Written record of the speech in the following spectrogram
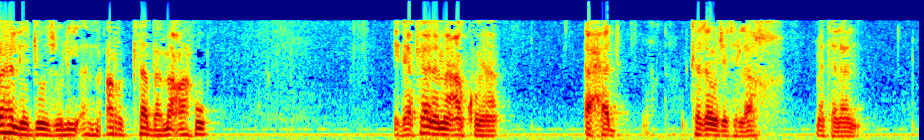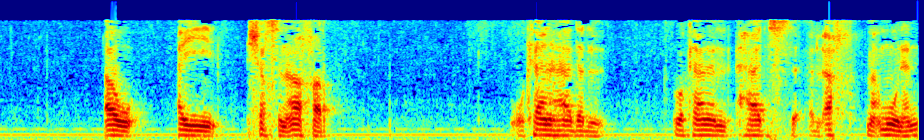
فهل يجوز لي أن أركب معه؟ إذا كان معكما أحد كزوجة الأخ مثلا أو أي شخص آخر وكان هذا ال... وكان هذا الأخ مأمونا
